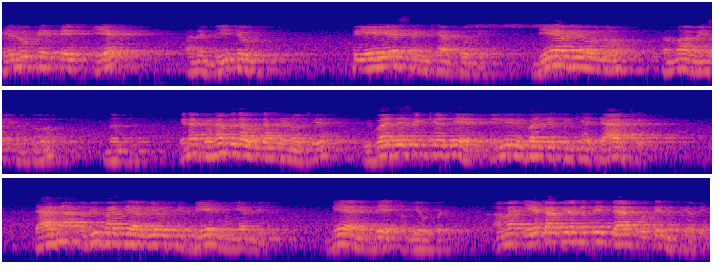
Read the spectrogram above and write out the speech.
પહેલું કે તે એક અને બીજું તે સંખ્યા પોતે. બે અવયવોનો સમાવેશ થતો નથી. એના ઘણા બધા ઉદાહરણો છે. વિભાજ્ય સંખ્યા છે, પહેલી વિભાજ્ય સંખ્યા ચાર છે. ચારના અવિભાજ્ય અવયવ છે, બે ગુણ્યા બે. બે અને બે અવયવ પડે. આમાં એક અવયવ નથી, ચાર પોતે નથી આવ્યો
